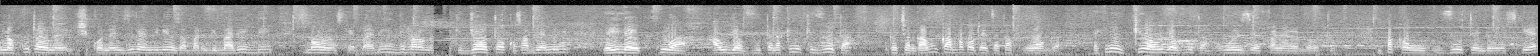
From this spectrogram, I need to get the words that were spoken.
unakuta unashikwa na zile ninio za baridi baridi, mara unasikia baridi, mara unasikia kijoto, kwa sababu ya nini? Ya ile kuwa haujavuta. Lakini ukivuta utachangamka mpaka utaweza hata kuoga, lakini ukiwa hujavuta huwezi kufanya lolote mpaka uvute, ndio usikie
